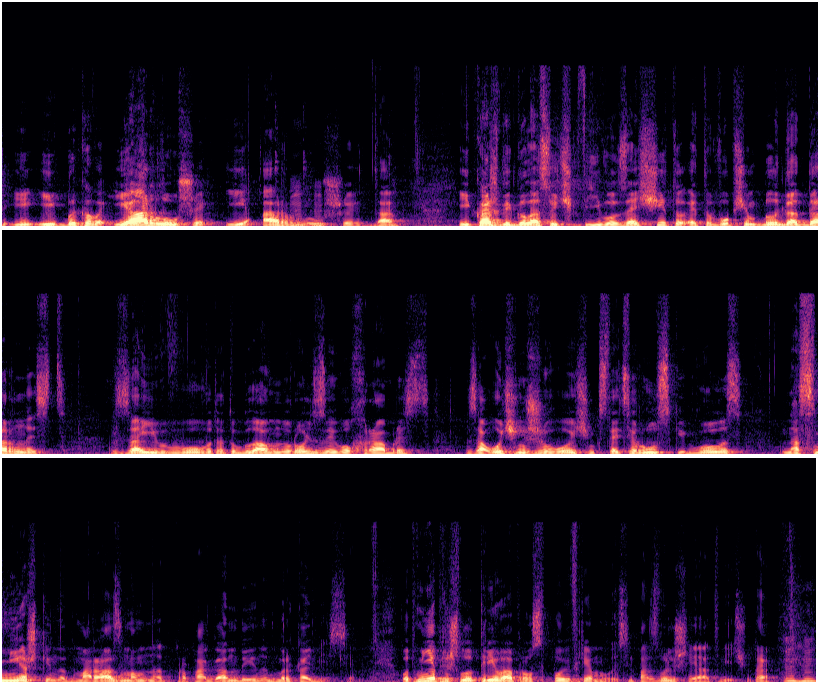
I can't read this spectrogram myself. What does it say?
и, и Быкова, и Орлуши, и Орлуши, угу. да. И каждый голосочек в его защиту – это, в общем, благодарность за его вот эту главную роль, за его храбрость, за очень живой, очень, кстати, русский голос насмешки над маразмом, над пропагандой и над мракобесием. Вот мне пришло три вопроса по Ефремову, если позволишь, я отвечу. Да? Угу.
